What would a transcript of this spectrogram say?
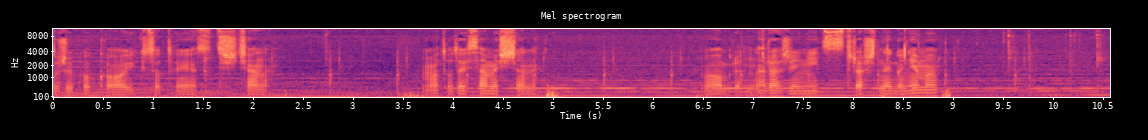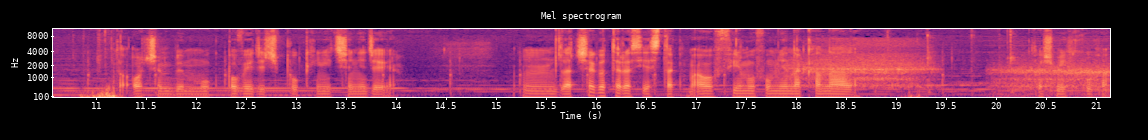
Duży pokoik, co to jest? Ściana. No tutaj same ściany. Dobra, na razie nic strasznego nie ma. To o czym bym mógł powiedzieć, póki nic się nie dzieje. Mm, Dlaczego teraz jest tak mało filmów u mnie na kanale? Ktoś mi chucha.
